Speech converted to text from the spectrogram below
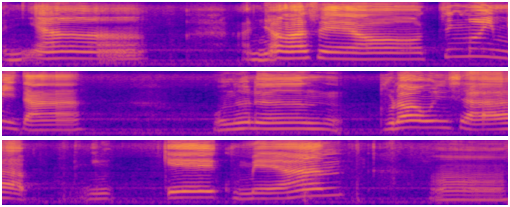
안녕. 안녕하세요. 찍모입니다. 오늘은 브라운샵 님께 구매한 어,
